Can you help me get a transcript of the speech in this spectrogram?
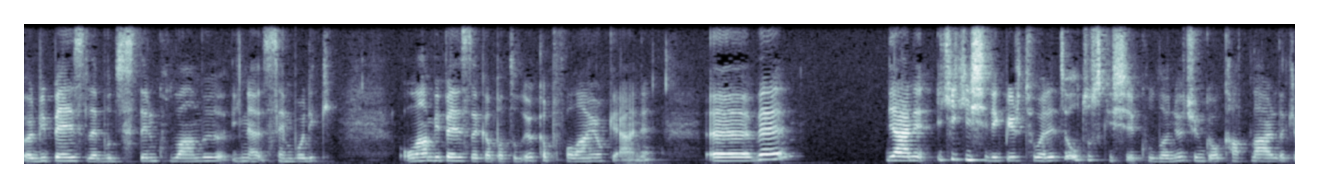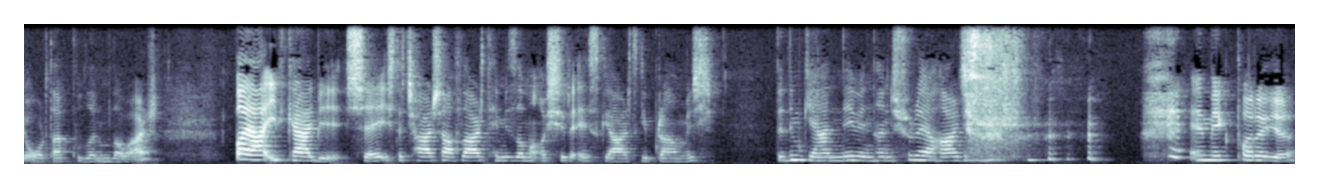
Böyle bir bezle Budistlerin kullandığı yine sembolik olan bir bezle kapatılıyor. Kapı falan yok yani. Ee, ve yani iki kişilik bir tuvaleti 30 kişi kullanıyor. Çünkü o katlardaki ortak kullanım da var. Bayağı ilkel bir şey. İşte çarşaflar temiz ama aşırı eski artık yıpranmış. Dedim ki yani Nevin hani şuraya harcasın emek parayı.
